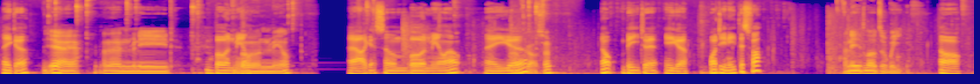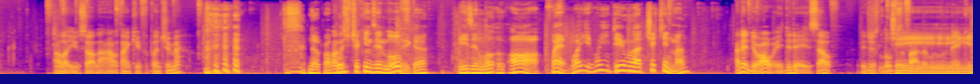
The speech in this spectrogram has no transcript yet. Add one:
There you go. Yeah, yeah. And then we need Bone meal. bone meal. Uh, I'll get some bone meal out. There you I've go. got some. Nope, beat you to it. Here you go. What do you need this for? I need loads of wheat. Oh, I'll let you sort that out. Thank you for punching me. no problem. Oh, this chicken's in love. There you go. He's in love. Oh, wait, what are you what are you doing with that chicken, man? I didn't do all. It did it itself. It just loves the fact that we were making.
